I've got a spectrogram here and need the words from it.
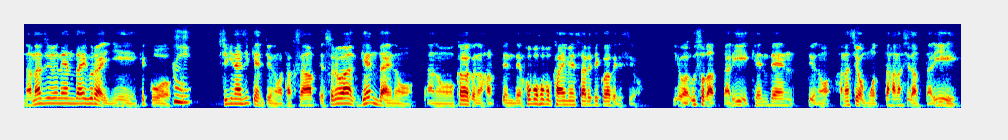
70年代ぐらいに結構、はい。不思議な事件っていうのがたくさんあって、それは現代の、あの、科学の発展でほぼほぼ解明されていくわけですよ。要は嘘だったり、剣伝っていうの話を持った話だったり、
